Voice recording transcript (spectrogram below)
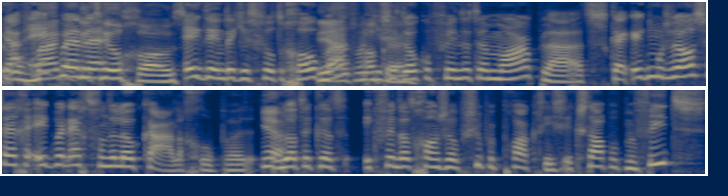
Ja, of ik maak ik, ben, het eh, heel groot? Ik denk dat je het veel te groot Ja? maakt, want je zit ook op Vinted en Marktplaats. Kijk, ik moet wel zeggen, ik ben echt van de lokale groepen. Ja. Omdat ik het, ik vind dat gewoon zo super praktisch. Ik stap op mijn fiets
